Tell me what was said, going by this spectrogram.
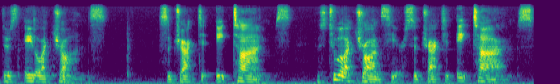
there's 8 electrons. Subtract it 8 times. There's two electrons here. Subtract it eight times.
